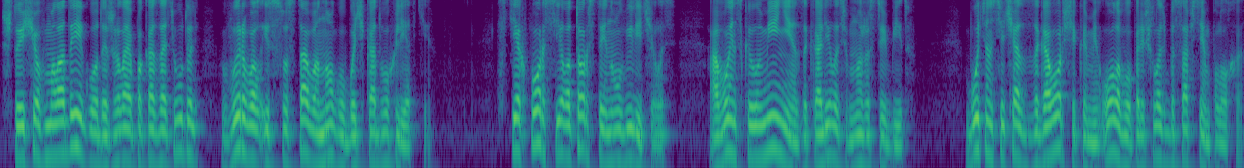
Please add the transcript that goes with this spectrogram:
что еще в молодые годы, желая показать удаль, вырвал из сустава ногу бычка двухлетки. С тех пор сила Торстейна увеличилась, а воинское умение закалилось в множестве битв. Будь он сейчас с заговорщиками, Олову пришлось бы совсем плохо,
